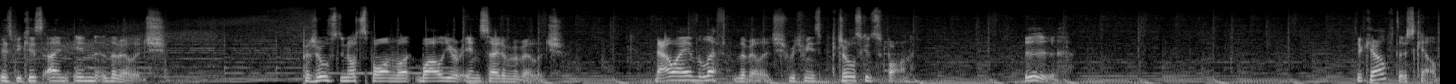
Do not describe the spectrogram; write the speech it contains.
is because I'm in the village. Patrols do not spawn while you're inside of a village. Now I have left the village, which means patrols could spawn. Ugh. The kelp? There's kelp.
